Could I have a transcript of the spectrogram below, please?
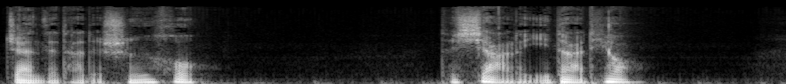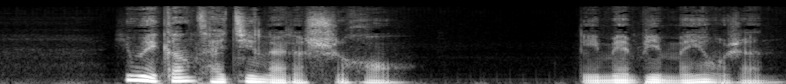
站在他的身后。他吓了一大跳，因为刚才进来的时候，里面并没有人。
